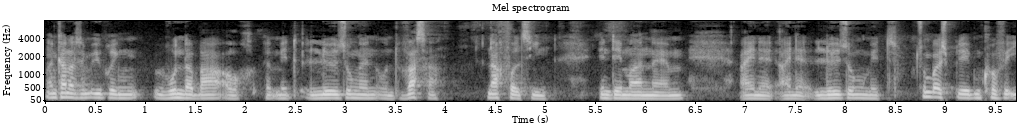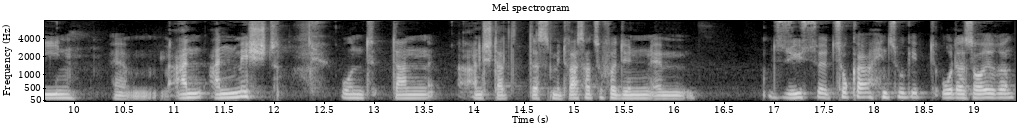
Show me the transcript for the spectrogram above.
Man kann das im Übrigen wunderbar auch mit Lösungen und Wasser nachvollziehen, indem man ähm, eine, eine Lösung mit zum Beispiel eben Koffein ähm, an, anmischt und dann anstatt das mit Wasser zu verdünnen, ähm, süße Zucker hinzugibt oder Säure,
